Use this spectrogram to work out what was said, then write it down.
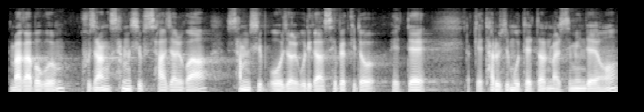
마가복음 9장 34절과 35절 우리가 새벽 기도회 때 이렇게 다루지 못했던 말씀인데요.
